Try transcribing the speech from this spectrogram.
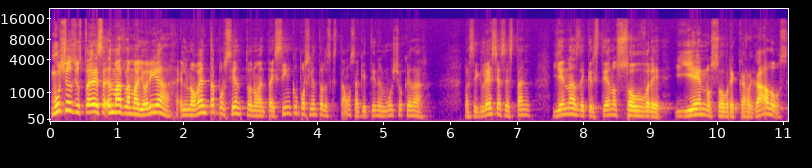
Muchos de ustedes, es más, la mayoría, el 90%, 95% de los que estamos aquí tienen mucho que dar. Las iglesias están llenas de cristianos sobre llenos, sobrecargados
